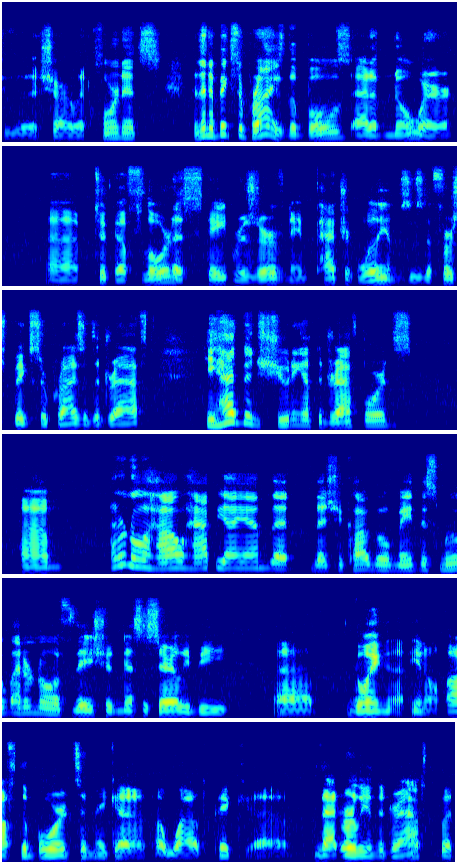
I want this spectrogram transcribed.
to the Charlotte Hornets. And then a big surprise the Bulls, out of nowhere, uh, took a Florida State reserve named Patrick Williams, who's the first big surprise of the draft. He had been shooting up the draft boards. Um, I don't know how happy I am that, that Chicago made this move. I don't know if they should necessarily be uh, going, uh, you know, off the board to make a, a wild pick uh, that early in the draft, but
